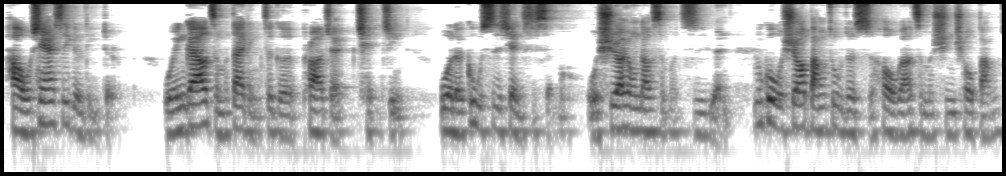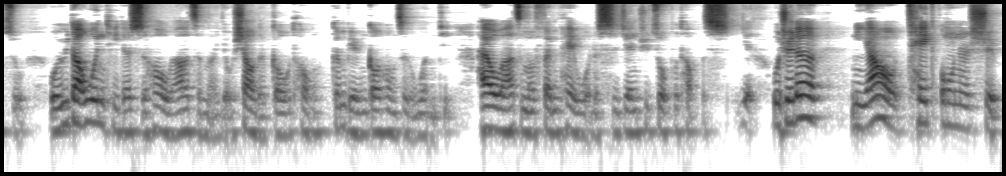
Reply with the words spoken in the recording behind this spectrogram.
好，我现在是一个 leader，我应该要怎么带领这个 project 前进？我的故事线是什么？我需要用到什么资源？如果我需要帮助的时候，我要怎么寻求帮助？我遇到问题的时候，我要怎么有效的沟通，跟别人沟通这个问题？还有我要怎么分配我的时间去做不同的实验？我觉得你要 take ownership，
